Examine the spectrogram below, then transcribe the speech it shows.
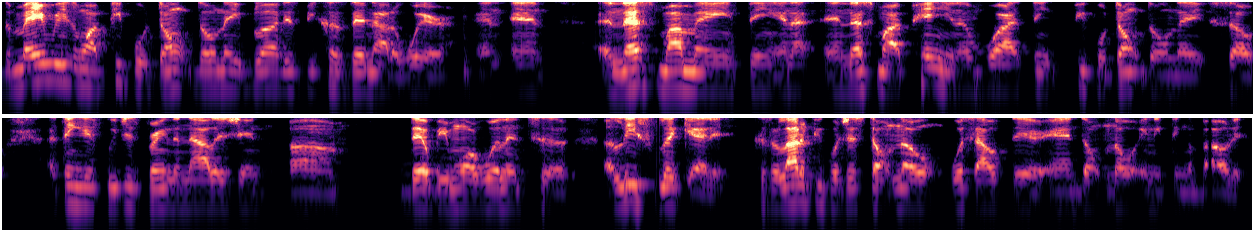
the main reason why people don't donate blood is because they're not aware and and and that's my main thing and I, and that's my opinion of why I think people don't donate. So I think if we just bring the knowledge in, um, they'll be more willing to at least look at it because a lot of people just don't know what's out there and don't know anything about it.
